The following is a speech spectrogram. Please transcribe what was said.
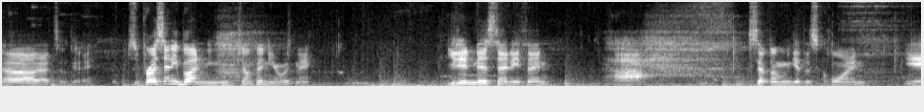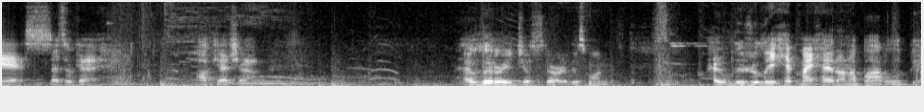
Oh, that's okay. Just press any button. You can jump in here with me. You didn't miss anything, Ah, except I'm gonna get this coin. Yes. that's okay. I'll catch up. I literally just started this one. I literally hit my head on a bottle of beer.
